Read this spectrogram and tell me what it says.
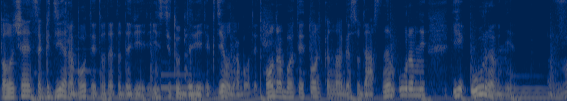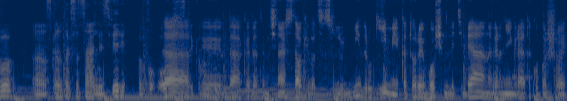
Получается, где работает вот это доверие, институт доверия, где он работает? Он работает только на государственном уровне и уровне в, э, скажем так, социальной сфере, в Да, обществе. коммуни- ты- да, когда ты начинаешь сталкиваться с людьми другими, которые, в общем, для тебя, наверное, играют такой большой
